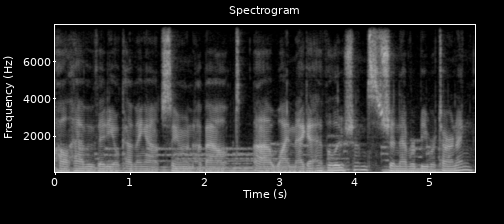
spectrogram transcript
I'll have a video coming out soon about uh, why Mega Evolutions should never be returning.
